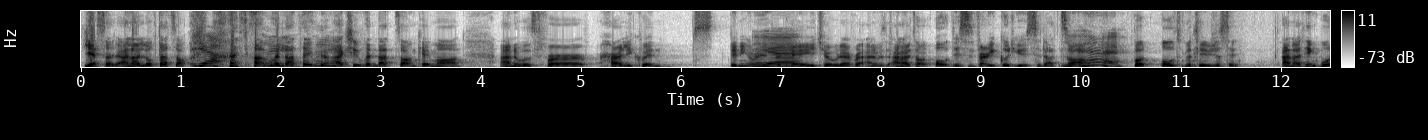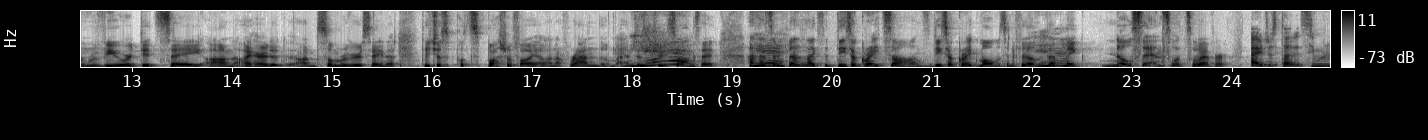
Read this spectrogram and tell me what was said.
Yes, and I love that song. Yeah, thought when that thing, same. actually when that song came on, and it was for Harley Quinn spinning around Yeah. her cage or whatever, and it was, and I thought, oh, this is very good use of that song. Yeah. But ultimately, it was just. And I think one reviewer did say on, I heard it on some reviewers saying that they just put Spotify on at random and just threw Yeah. songs out. And that's what Yeah. it felt like. These are great songs. These are great moments in the film that make no sense whatsoever. I just thought it seemed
